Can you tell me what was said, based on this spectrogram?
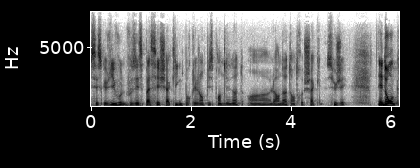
c'est ce que je dis, vous, vous, espacez chaque ligne pour que les gens puissent prendre des notes en, leurs notes entre chaque sujet. Et donc,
